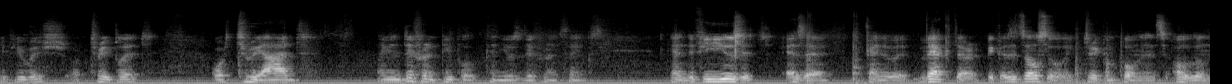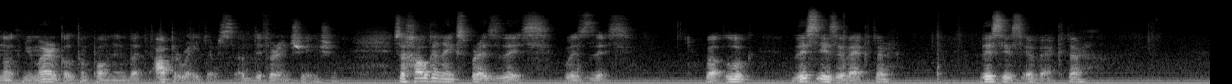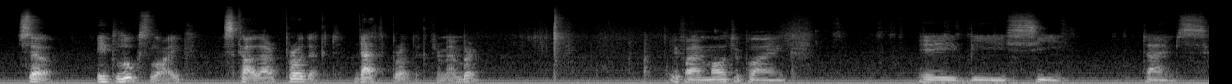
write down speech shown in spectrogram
if you wish, or triplet, or triad. I mean, different people can use different things. And if you use it as a kind of a vector, because it's also like three components, although not numerical component, but operators of differentiation. So how can I express this with this? Well, look, this is a vector, this is a vector. So it looks like scalar product, that product, remember? If I'm multiplying A, B, C times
